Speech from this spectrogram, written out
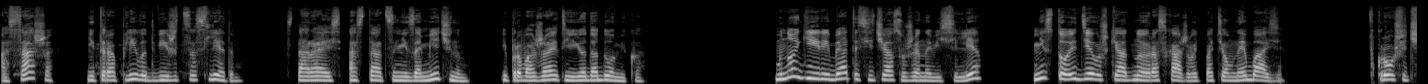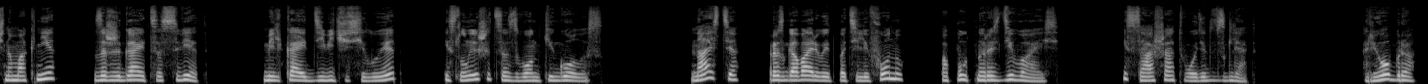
А Саша неторопливо движется следом, стараясь остаться незамеченным и провожает ее до домика. Многие ребята сейчас уже на веселе, не стоит девушке одной расхаживать по темной базе. В крошечном окне зажигается свет, мелькает девичий силуэт и слышится звонкий голос. Настя разговаривает по телефону, попутно раздеваясь и Саша отводит взгляд. Ребра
